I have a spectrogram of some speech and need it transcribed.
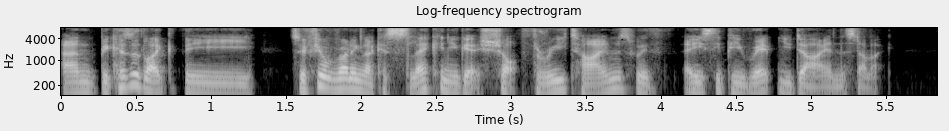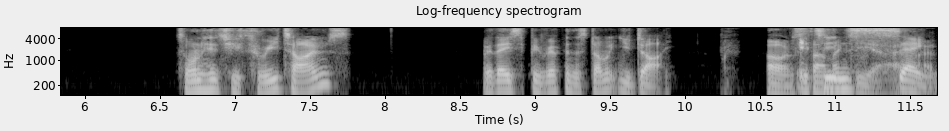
and because of like the so if you're running like a slick and you get shot three times with ACP rip, you die in the stomach. Someone hits you three times with ACP rip in the stomach, you die. Oh, It's stomach? insane.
